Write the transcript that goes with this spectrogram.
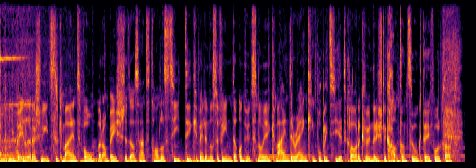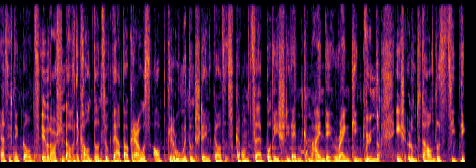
In welcher Schweizer Gemeinde wohnt man am besten? Das hat die Handelszeitung herausfinden und heute das neue Gemeinderanking publiziert. Klarer Gewinner ist der Kanton Zug, Dave Burkhardt. Ja, es ist nicht ganz überraschend, aber der Kanton Zug der hat da gross abgeräumt und stellt gerade das ganze Podest in dem Gemeinderanking. Gewinner ist laut der Handelszeitung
